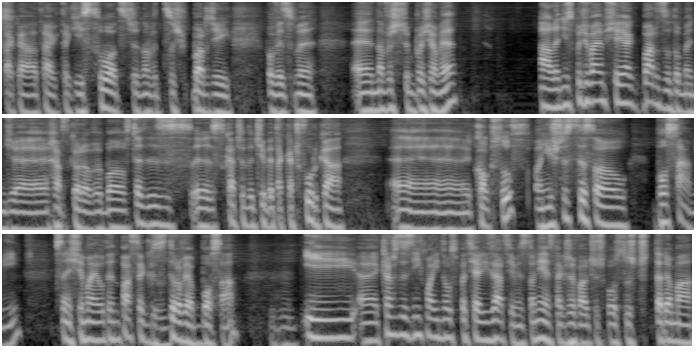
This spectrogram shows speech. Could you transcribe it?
taka, tak, taki SWAT, czy nawet coś bardziej powiedzmy e, na wyższym poziomie ale nie spodziewałem się, jak bardzo to będzie hardkorowe, bo wtedy e, skacze do ciebie taka czwórka e, koksów. Oni wszyscy są bossami, w sensie mają ten pasek zdrowia bossa i e, każdy z nich ma inną specjalizację, więc to nie jest tak, że walczysz po prostu z czterema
